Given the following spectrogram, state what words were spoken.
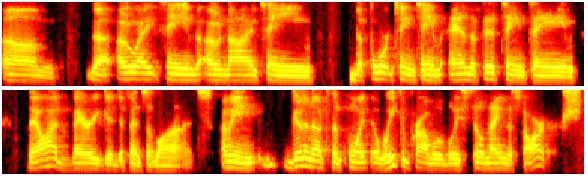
um, the 08 team, the 09 team, the 14 team, and the 15 team, they all had very good defensive lines. I mean, good enough to the point that we could probably still name the starters.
